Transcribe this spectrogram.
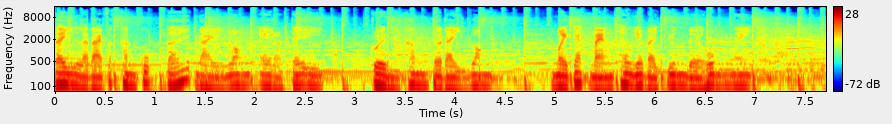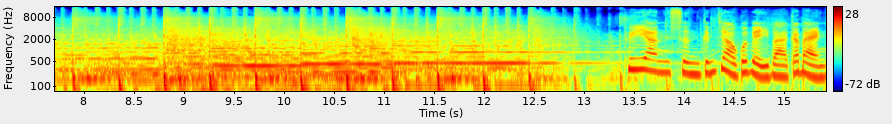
Đây là đài phát thanh quốc tế Đài Loan RTI, truyền thanh từ Đài Loan. Mời các bạn theo dõi bài chuyên đề hôm nay. Thúy Anh xin kính chào quý vị và các bạn.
